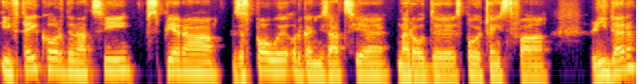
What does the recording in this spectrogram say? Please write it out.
I w tej koordynacji wspiera zespoły, organizacje, narody, społeczeństwa lider.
